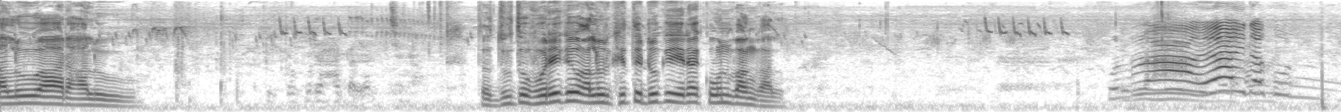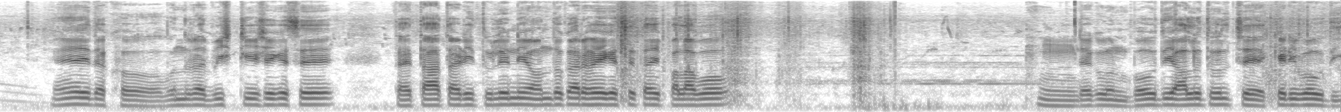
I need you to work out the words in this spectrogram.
আলু আর আলু। তো জুতো ভরে কেউ আলুর খেতে ঢুকে এরা কোন বাঙ্গাল এই দেখো বন্ধুরা বৃষ্টি এসে গেছে তাই তাড়াতাড়ি তুলে নিয়ে অন্ধকার হয়ে গেছে তাই পালাবো। হুম দেখুন বৌদি আলু তুলছে কেডি বৌদি।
